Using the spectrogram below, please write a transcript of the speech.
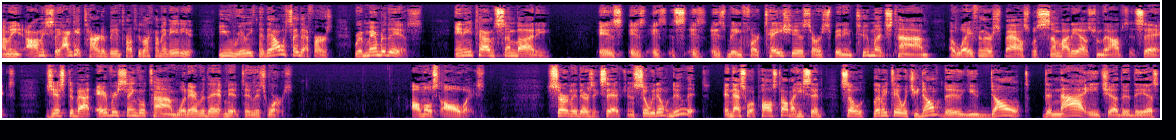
I mean, honestly, I get tired of being talked to like I'm an idiot. You really think they always say that first? Remember this: anytime somebody is is is is is being flirtatious or spending too much time away from their spouse with somebody else from the opposite sex, just about every single time, whatever they admit to, it's worse. Almost always. Certainly there's exceptions. So we don't do it. And that's what Paul's talking about. He said, so let me tell you what you don't do. You don't deny each other this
